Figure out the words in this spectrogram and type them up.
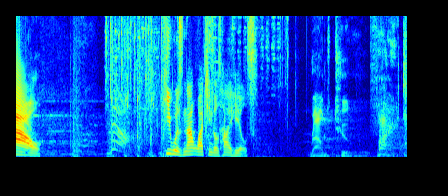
Wow! He was not watching those high heels. Round two. Fight.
